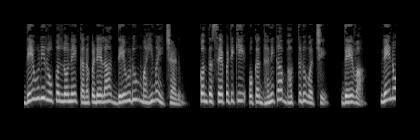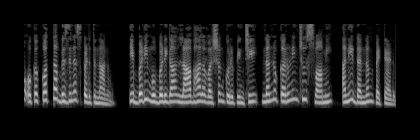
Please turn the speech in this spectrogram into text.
దేవుడి రూపంలోనే కనపడేలా దేవుడు మహిమ ఇచ్చాడు. కొంతసేపటికి ఒక ధనిక భక్తుడు వచ్చి దేవా నేను ఒక కొత్త బిజినెస్ పెడుతున్నాను. ఇబ్బడి ముబ్బడిగా లాభాల వర్షం కురిపించి నన్ను కరుణించు స్వామి అని దండం పెట్టాడు.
